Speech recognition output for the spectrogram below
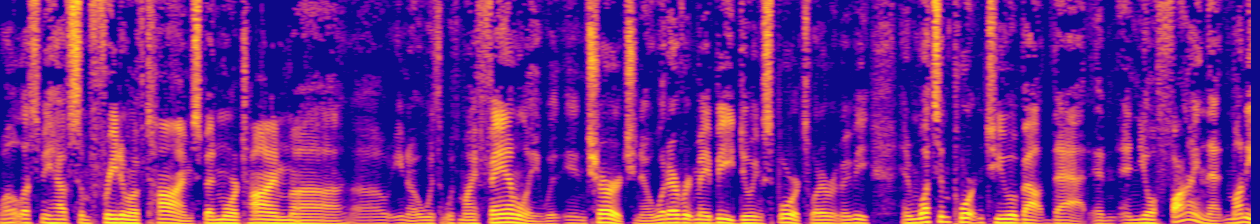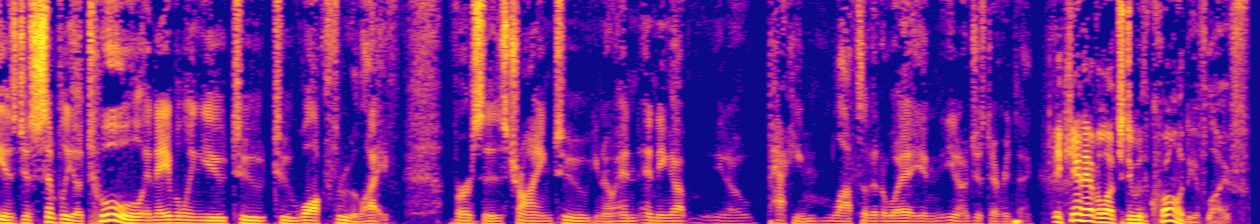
Well, it lets me have some freedom of time, spend more time, uh, uh, you know, with, with my family, with, in church, you know, whatever it may be, doing sports, whatever it may be. And what's important to you about that? And and you'll find that money is just simply a tool enabling you to to walk through life versus trying to you know and ending up you know packing lots of it away and you know just everything. It can't have a lot to do with quality of life.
